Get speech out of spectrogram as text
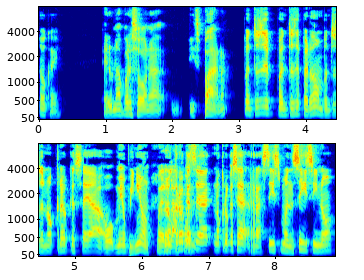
Ok. Era una persona hispana. Pues entonces, pues entonces, perdón, pues entonces no creo que sea, o mi opinión, Pero no creo que sea, no creo que sea racismo en sí, sino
